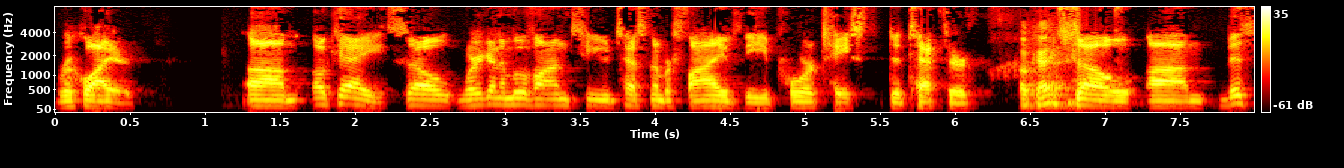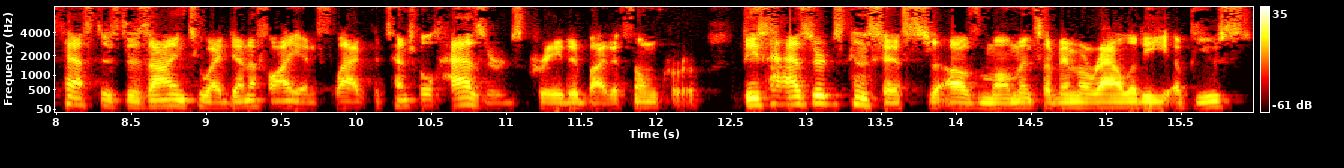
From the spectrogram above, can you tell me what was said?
required. Um, okay, so we're going to move on to test number five, the poor taste detector. Okay. So um, this test is designed to identify and flag potential hazards created by the film crew. These hazards consist of moments of immorality, abuse,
